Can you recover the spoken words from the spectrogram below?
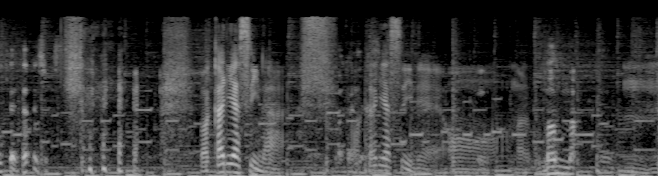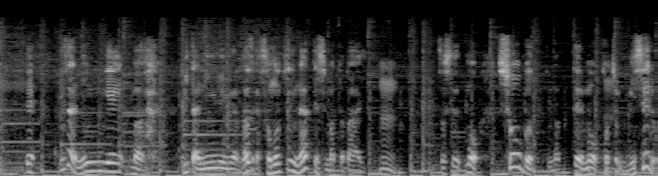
起きたり立ったりします。わかりやすいな。わわかりやすいね。ああ、なるほど。まんま。うんで、いざ人間、まあ、見た人間がなぜかその気になってしまった場合、うん。そしてもう勝負ってなって、もうこっちも見せる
